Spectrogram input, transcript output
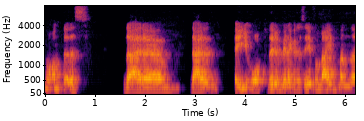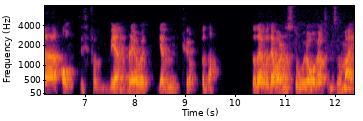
noe annerledes. Det er, eh, det er en øyeåpner, vil jeg kunne si, for meg. Men eh, alt for, igjen ble jo gjennom kroppen, da. Så det, det, var den store overraskelsen for meg.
